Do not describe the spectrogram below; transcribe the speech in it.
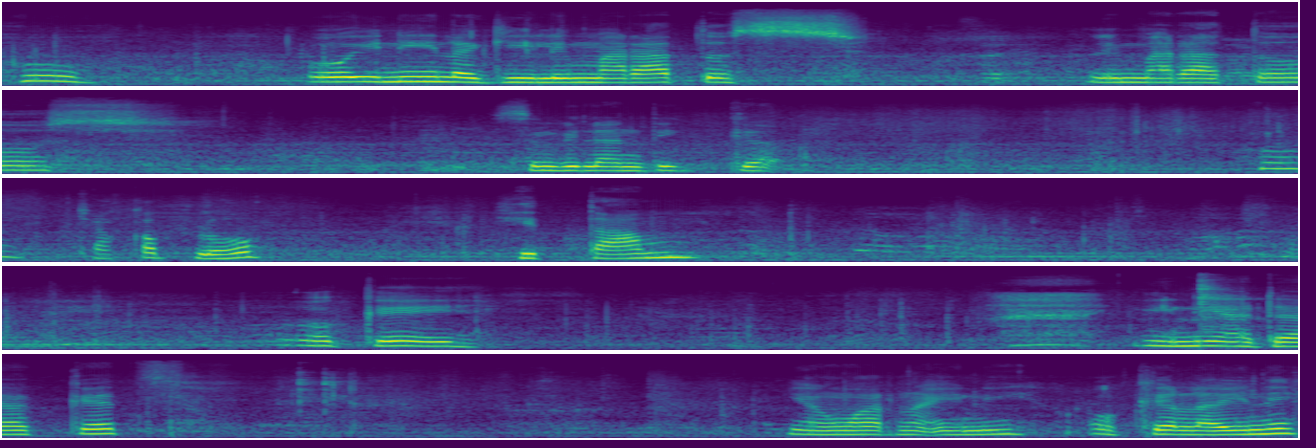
Huh. oh ini lagi 500 500 93 oh, cakep loh. Hitam oke. Ini ada cats yang warna ini. Oke lah ini.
